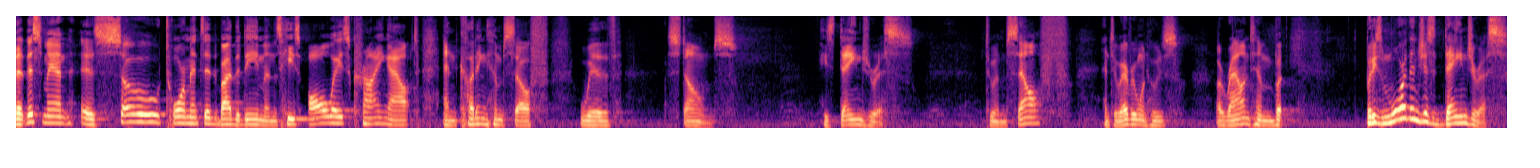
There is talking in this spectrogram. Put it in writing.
that this man is so tormented by the demons, he's always crying out and cutting himself with stones. He's dangerous to himself and to everyone who's around him. But, but he's more than just dangerous.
